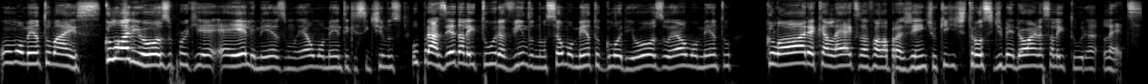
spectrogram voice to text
um momento mais glorioso, porque é ele mesmo, é o momento em que sentimos o prazer da leitura vindo no seu momento glorioso, é o momento glória que a Lex vai falar pra gente, o que, que te trouxe de melhor nessa leitura, Let's.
